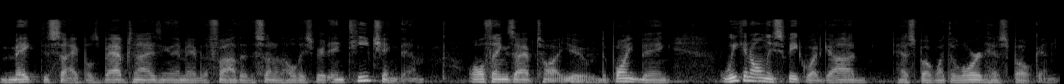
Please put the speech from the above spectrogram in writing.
make disciples, baptizing them in the name of the Father, the Son, and the Holy Spirit, and teaching them all things I have taught you. The point being, we can only speak what God has spoken, what the Lord has spoken.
